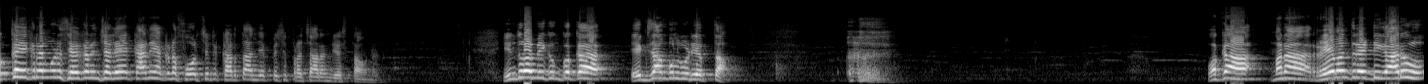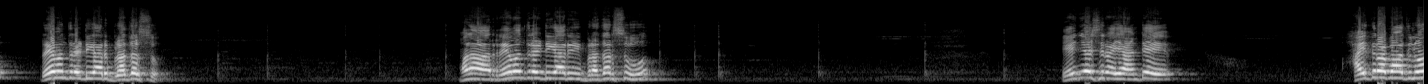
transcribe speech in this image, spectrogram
ఒక్క ఎకరం కూడా సేకరించలే కానీ అక్కడ ఫోర్ సిటీ కడతా అని చెప్పేసి ప్రచారం చేస్తూ ఉన్నాడు. ఇందులో మీకు ఇంకొక ఎగ్జాంపుల్ కూడా చెప్తా. ఒక మన రేవంత్ రెడ్డి గారు రేవంత్ రెడ్డి గారి బ్రదర్సు మన రేవంత్ రెడ్డి గారి బ్రదర్సు ఏం చేసిరయ్యా అంటే హైదరాబాదులో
